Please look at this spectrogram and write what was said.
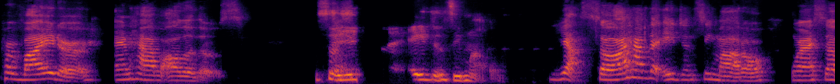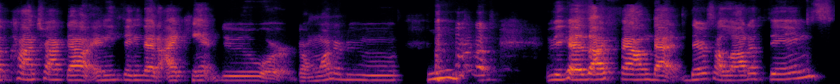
provider and have all of those? So you agency model. Yes. So I have the agency model where I subcontract out anything that I can't do or don't want to do. Mm-hmm. because I found that there's a lot of things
